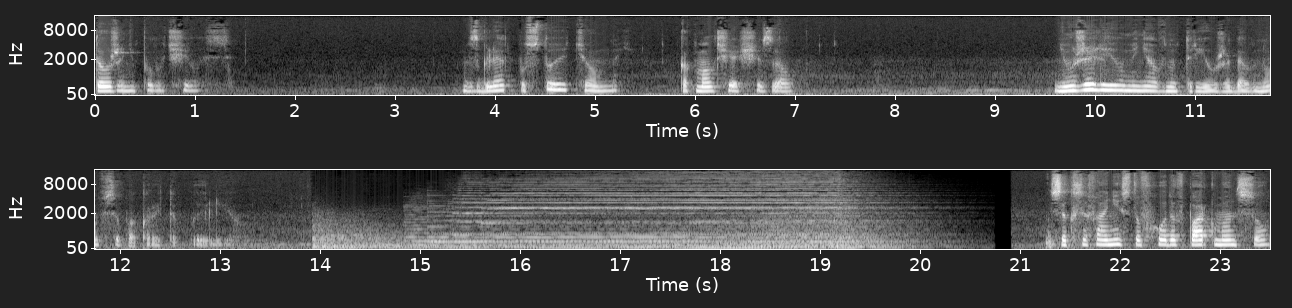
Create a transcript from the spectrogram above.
тоже не получилось. Взгляд пустой и темный, как молчащий зал. Неужели и у меня внутри уже давно все покрыто пылью? Саксофонисту входа в парк Мансо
